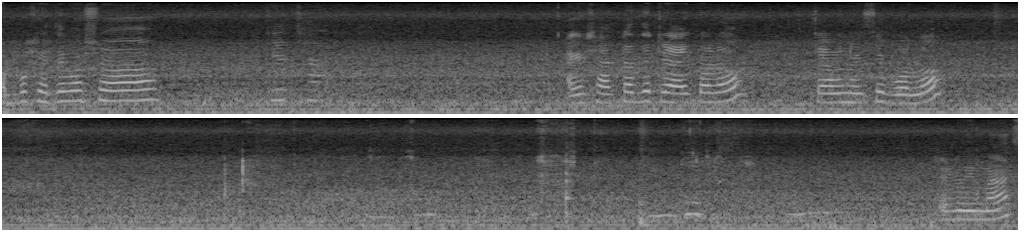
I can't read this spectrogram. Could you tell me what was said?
আব্বু খেতে বসো। আগে শাকটা দিয়ে ট্রাই করো, কেমন হয়েছে বলো। রুই মাছ।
